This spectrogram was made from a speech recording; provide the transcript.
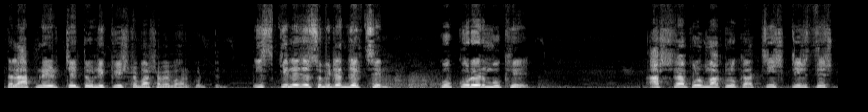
তাহলে আপনি এর চাইতেও নিকৃষ্ট ভাষা ব্যবহার করতেন। স্ক্রিনে যে ছবিটা দেখছেন, কুকুরের মুখে আশরাফুল মাকলুকা, সৃষ্টির শ্রেষ্ঠ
